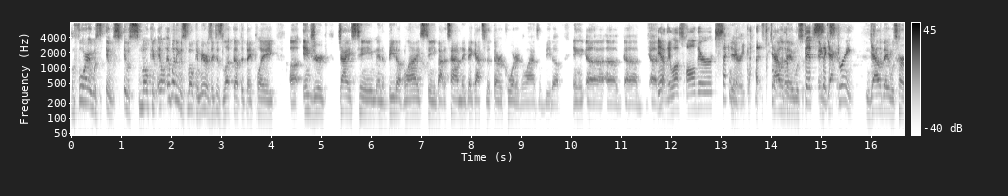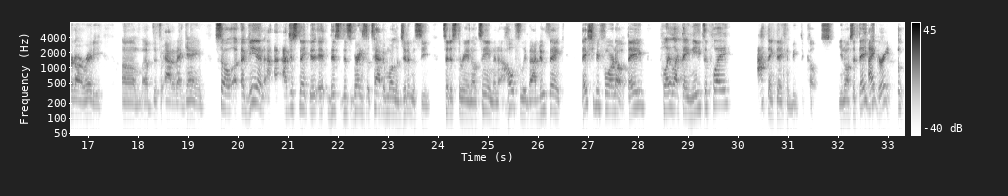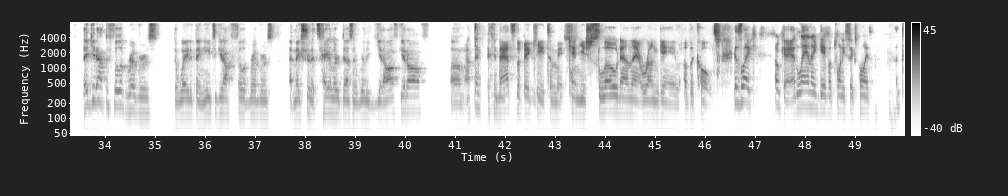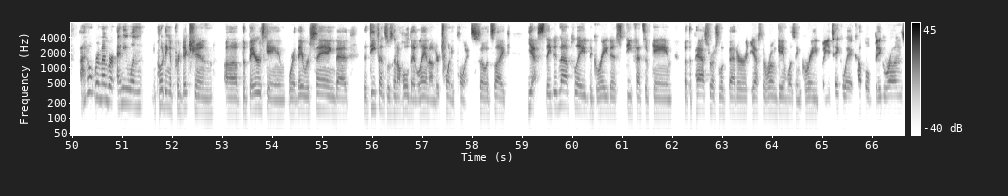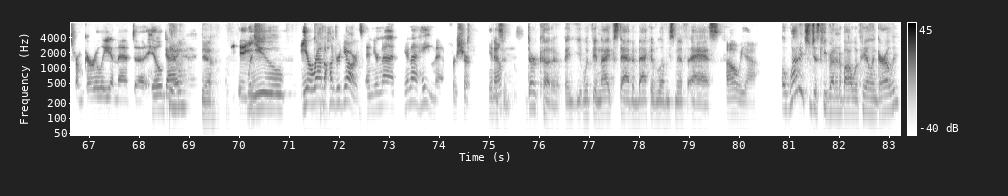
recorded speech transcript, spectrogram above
before it was it was it was smoking. It, it wasn't even smoking mirrors. They just lucked up that they played uh, injured Giants team and a beat up Lions team. By the time they, they got to the third quarter, the Lions were beat up, and uh, uh, uh, uh, Yeah, they lost all their secondary guys. They on their Golladay was- fifth, sixth Ga- string. Golladay was hurt already um, out of that game. So uh, again, I, I just think that it, this this brings a tad bit more legitimacy to this three and zero team, and hopefully, but I do think they should be four and zero. If they play like they need to play, I think they can beat the Colts. You know, so if they I agree. they get out to Philip Rivers the way that they need to get off Philip Rivers, and make sure that Taylor doesn't really get off, get off. Um, I think they can. do That's the big key to me. Can you slow down that run game of the Colts? Because, like, okay, Atlanta gave up 26 points. I don't remember anyone putting a prediction of the Bears game where they were saying that the defense was going to hold Atlanta under 20 points. So it's like, yes, they did not play the greatest defensive game, but the pass rush looked better. Yes, the run game wasn't great, but you take away a couple big runs from Gurley and that uh, Hill guy Yeah, Which- you you're around 100 yards and you're not you're not hating that for sure you know Listen, Dirk Koetter, and you, with your knife stabbing back of Lovie Smith's ass. oh yeah Oh, why didn't you just keep running the ball with Hill and Gurley?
